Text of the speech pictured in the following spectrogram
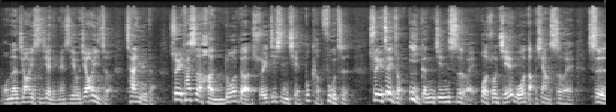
我们的交易世界里面是由交易者参与的，所以它是很多的随机性且不可复制，所以这种一根筋思维或者说结果导向思维是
